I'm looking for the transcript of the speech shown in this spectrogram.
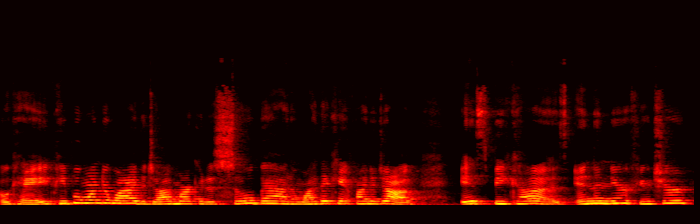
okay? People wonder why the job market is so bad and why they can't find a job. It's because in the near future,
